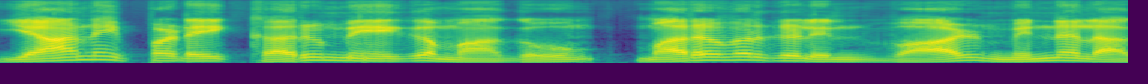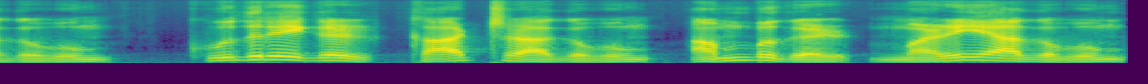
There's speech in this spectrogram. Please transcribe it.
யானைப்படை கருமேகமாகவும் மறவர்களின் வாழ் மின்னலாகவும் குதிரைகள் காற்றாகவும் அம்புகள் மழையாகவும்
